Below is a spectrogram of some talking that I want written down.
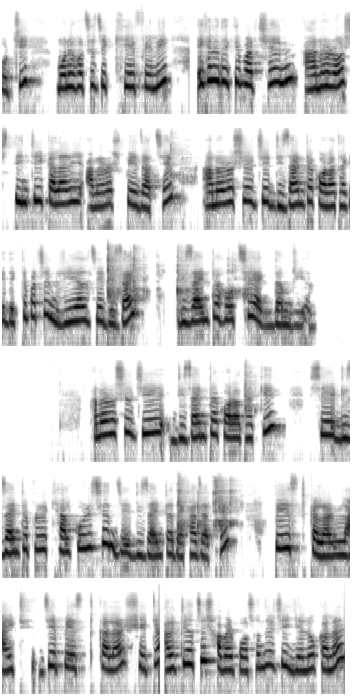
করছি। মনে হচ্ছে যে খেয়ে ফেলি। এখানে দেখতে পাচ্ছেন আনারস, তিনটি কালারই আনারস পেয়ে যাচ্ছেন। আনারসের যে ডিজাইনটা করা থাকে, দেখতে পাচ্ছেন রিয়েল যে ডিজাইন ডিজাইনটা হচ্ছে একদম রিয়েল আনারসের যে ডিজাইনটা করা থাকে সে ডিজাইনটা আপনারা খেয়াল করেছেন যে ডিজাইনটা দেখা যাচ্ছে? পেস্ট কালার, লাইট যে পেস্ট কালার সেটা, আরেকটি হচ্ছে সবার পছন্দের যে ইয়েলো কালার,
